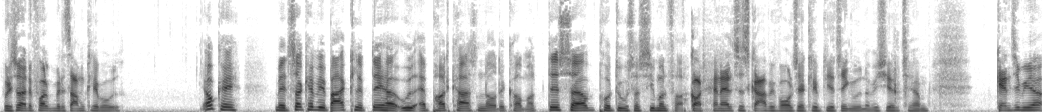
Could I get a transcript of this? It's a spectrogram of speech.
Fordi så er det folk med det samme klipper ud. Okay, men så kan vi bare klippe det her ud af podcasten, når det kommer. Det sørger producer Simon for. Godt, han er altid skarp i forhold til at klippe de her ting ud, når vi siger det til ham. Gantemir,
